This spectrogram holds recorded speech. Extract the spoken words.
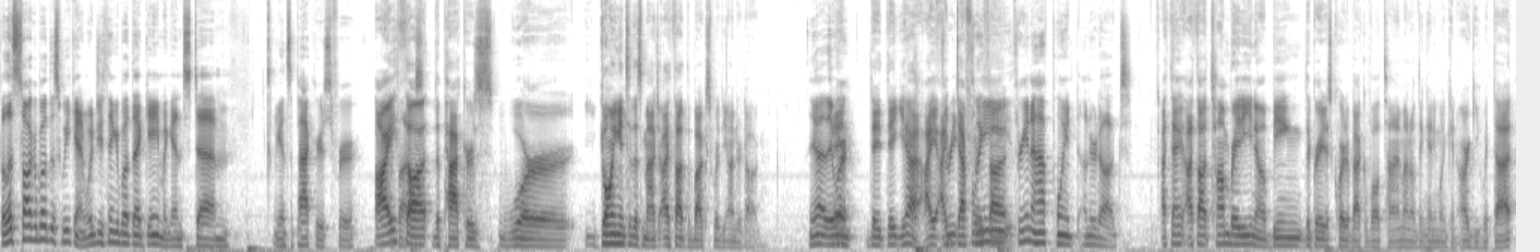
But let's talk about this weekend. What did you think about that game against um, against the Packers for I the thought the Packers were going into this match. I thought the Bucks were the underdog. Yeah, they And were. They, they, yeah. I, I definitely three- thought. three and a half point underdogs. I think I thought Tom Brady, you know, being the greatest quarterback of all time, I don't think anyone can argue with that.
